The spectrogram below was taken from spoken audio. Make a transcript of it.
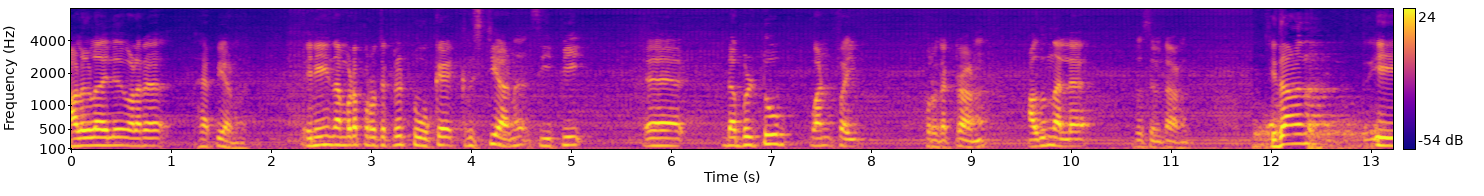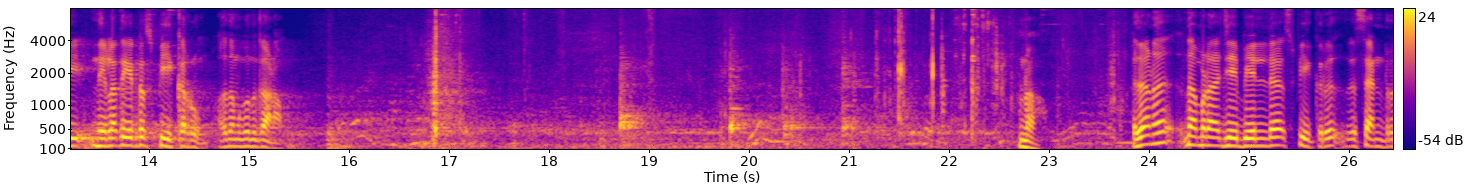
ആളുകൾ അതിൽ വളരെ ഹാപ്പിയാണ് ഇനി നമ്മുടെ പ്രൊജക്ട് ടു കെ ക്രിസ്റ്റിയാണ് C P double two one five പ്രൊജക്ടറാണ് അതും നല്ല റിസൾട്ടാണ് ഇതാണ് ഈ നീള തിയേറ്റർ സ്പീക്കർ റൂം അത് നമുക്കൊന്ന് കാണാം. ഉണ്ടോ? ഇതാണ് നമ്മുടെ ജെ ബി എല്ലിന്റെ സ്പീക്കർ സെന്റർ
